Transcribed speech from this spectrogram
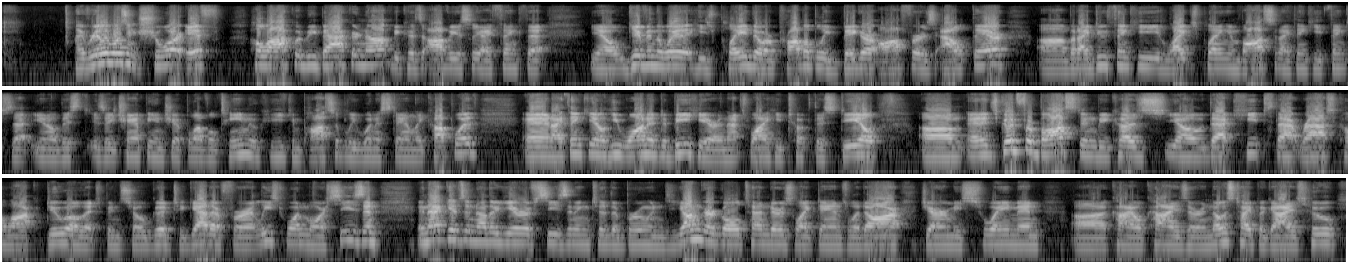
I really wasn't sure if Halak would be back or not because obviously I think that you know, given the way that he's played, there were probably bigger offers out there. Uh, but I do think he likes playing in Boston. I think he thinks that you know this is a championship level team who he can possibly win a Stanley Cup with, and I think you know he wanted to be here, and that's why he took this deal. Um, and it's good for Boston because you know that keeps that Rask Halak duo that's been so good together for at least one more season, and that gives another year of seasoning to the Bruins' younger goaltenders like Dan Vladar, Jeremy Swayman uh, Kyle Keyser, and those type of guys who,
